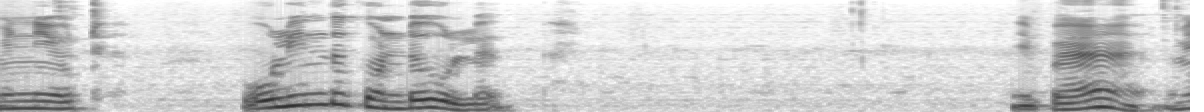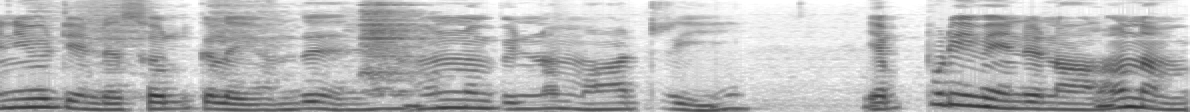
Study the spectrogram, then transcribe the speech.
மினியூட் ஒளிந்து கொண்டு உள்ளது. இப்போ மினியூட் என்ற சொற்களை வந்து முன்னும் பின்னும் மாற்றி எப்படி வேண்டுனாலும் நம்ம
